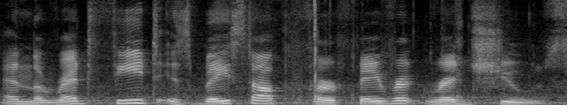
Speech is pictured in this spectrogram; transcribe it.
and the red feet is based off her favorite red shoes.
